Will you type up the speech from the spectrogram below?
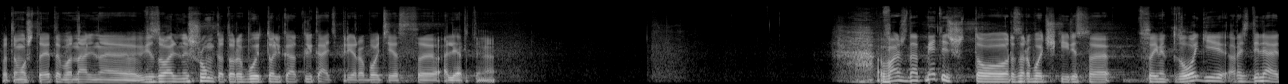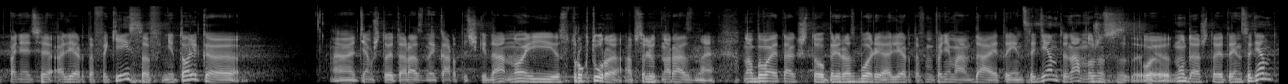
потому что это банально визуальный шум, который будет только отвлекать при работе с алертами. Важно отметить, что разработчики Ириса в своей методологии разделяют понятие алертов и кейсов не только тем, что это разные карточки, да, но и структура абсолютно разная. Но бывает так, что при разборе алертов мы понимаем, да, это инцидент, и нам нужно, ну да, что это инцидент,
